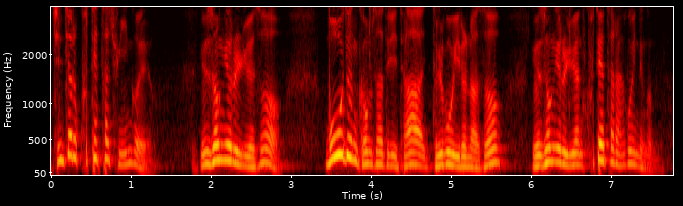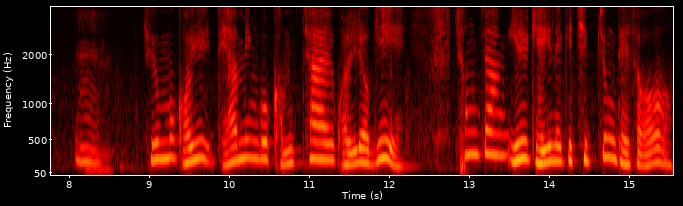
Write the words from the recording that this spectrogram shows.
진짜로 쿠데타 중인 거예요. 윤석열을 위해서 모든 검사들이 다 들고 일어나서 윤석열을 위한 쿠데타를 하고 있는 겁니다. 음. 지금 뭐 거의 대한민국 검찰 권력이 총장 일 개인에게 집중돼서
